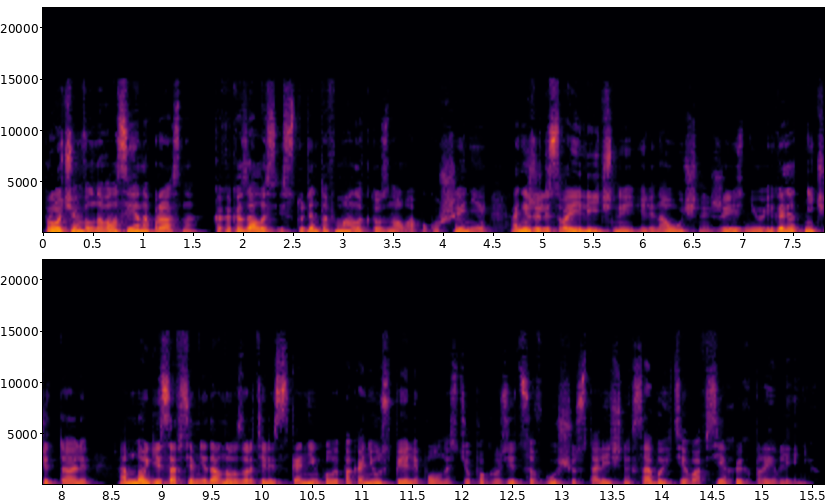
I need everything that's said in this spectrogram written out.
Впрочем, волновался я напрасно. Как оказалось, из студентов мало кто знал о покушении, они жили своей личной или научной жизнью и газет не читали, а многие совсем недавно возвратились с каникул и пока не успели полностью погрузиться в гущу столичных событий во всех их проявлениях.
